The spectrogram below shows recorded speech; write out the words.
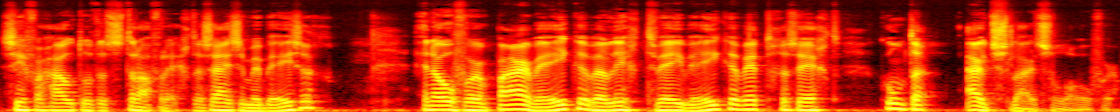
zich verhoudt tot het strafrecht. Daar zijn ze mee bezig. En over een paar weken, wellicht twee weken werd gezegd, komt er uitsluitsel over.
